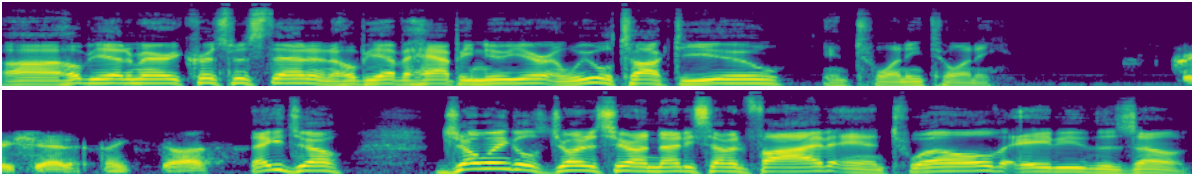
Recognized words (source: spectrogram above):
I uh, hope you had a Merry Christmas then, and I hope you have a Happy New Year, and we will talk to you in 2020. Appreciate it. Thank you, guys. Thank you, Joe. Joe Ingles joined us here on 97.5 and 1280 The Zone.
